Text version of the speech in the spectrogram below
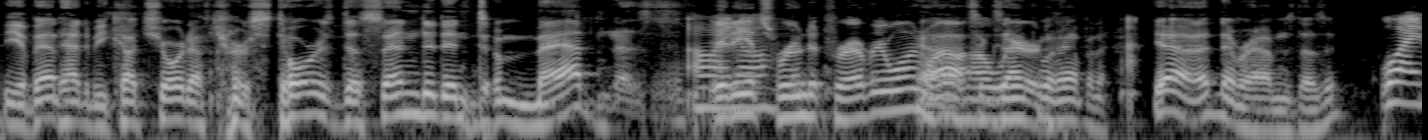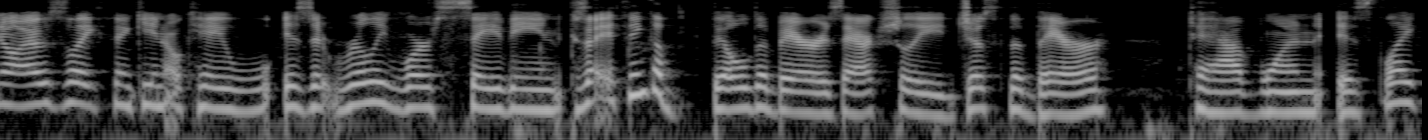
the event had to be cut short after stores descended into madness. Oh, Idiots ruined it for everyone. Yeah, wow, that's how exactly weird. what happened. Yeah, that never happens, does it? Well, I know. I was like thinking, okay, is it really worth saving? Because I think a Build a Bear is actually just the bear. To have one is like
